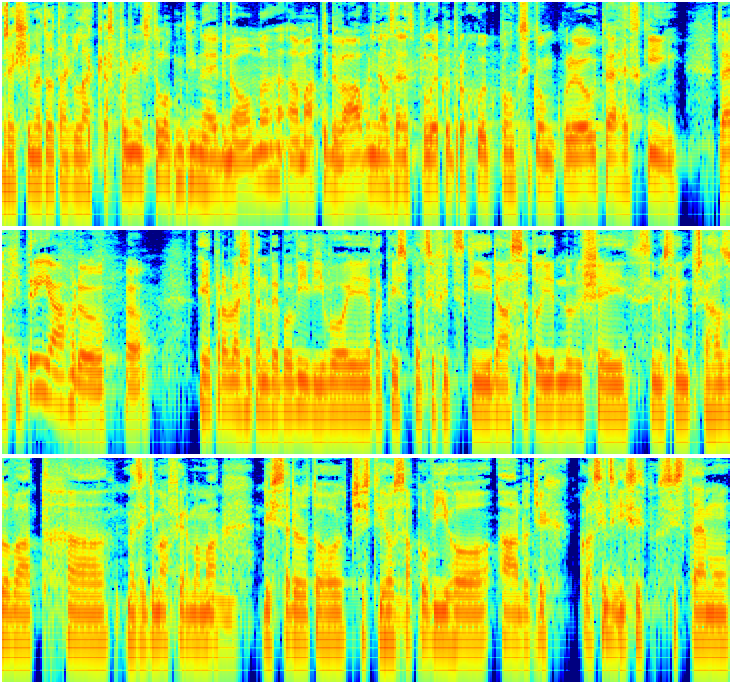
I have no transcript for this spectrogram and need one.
řešíme to takhle. Tak aspoň nejste loknutý na jednom a máte dva, oni navzájem spolu jako trochu jako si konkurujou, to je hezký. To je chytrý náhodou. Jo. Je pravda, že ten webový vývoj je takový specifický, dá se to jednodušeji, si myslím, přehazovat mezi těma firmama, mm. když se do toho čistého mm. sapového a do těch klasických mm. systémů,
